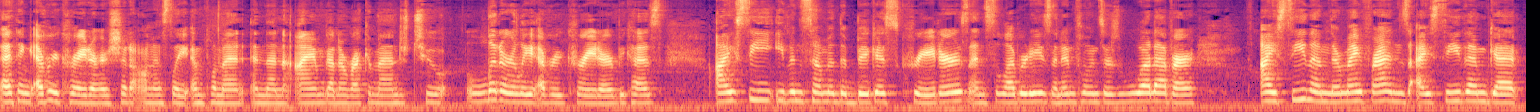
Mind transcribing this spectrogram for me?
I think every creator should honestly implement, and then I am going to recommend to literally every creator because I see even some of the biggest creators and celebrities and influencers, whatever, I see them, they're my friends. I see them get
